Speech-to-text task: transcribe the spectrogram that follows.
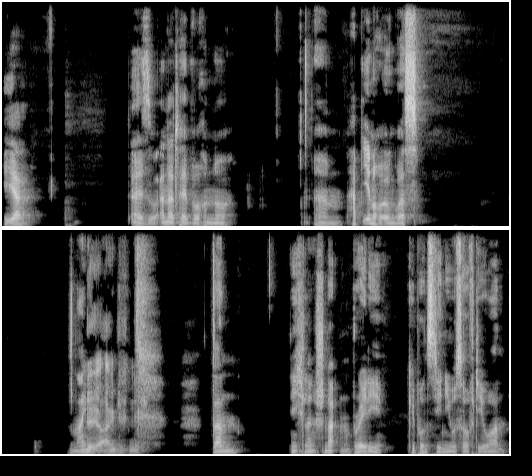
Ja. Also, anderthalb Wochen noch. Ähm, habt ihr noch irgendwas? Nein? Nee, eigentlich nicht. Dann nicht lang schnacken. Brady, gib uns die News auf die Ohren.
